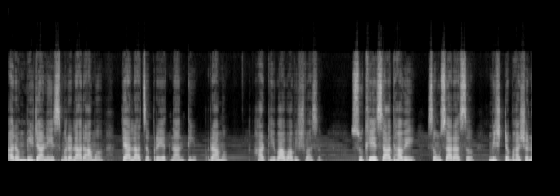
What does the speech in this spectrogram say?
आरंभी जाने स्मरला राम. त्यालाच प्रयत्नांती राम. हा ठेवावा विश्वास. सुखे साधावे संसारास. मिष्ट भाषण.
